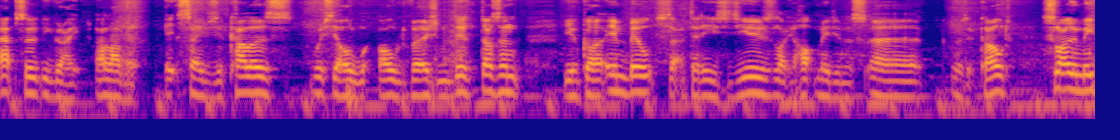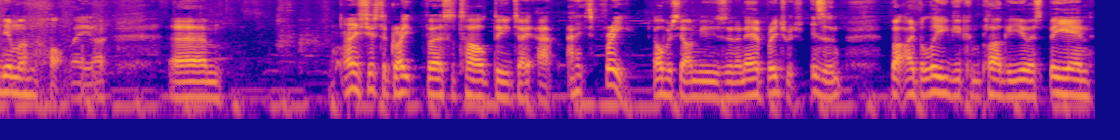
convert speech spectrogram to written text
absolutely great. I love it. It saves your colours, which the old old version did, doesn't. You've got inbuilts that are dead easy to use, like hot, medium, uh, was it cold? Slow, medium, and hot. There you go. Um, and it's just a great versatile DJ app, and it's free. Obviously, I'm using an AirBridge, which isn't, but I believe you can plug a USB in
